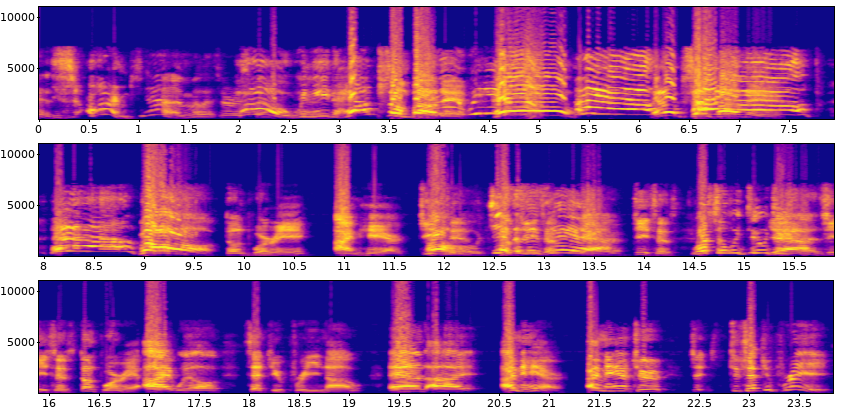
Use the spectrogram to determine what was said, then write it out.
is. is arms? Yeah, military Oh, we need help somebody. Yeah, we need help! Help! Help somebody! Help! Help! Oh, don't worry. I'm here. Jesus. Oh, Jesus is here. Yeah, Jesus. What shall we do, Yeah, Jesus? Jesus, don't worry. I will set you free now. And I I'm here. I'm here to to, to set you free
